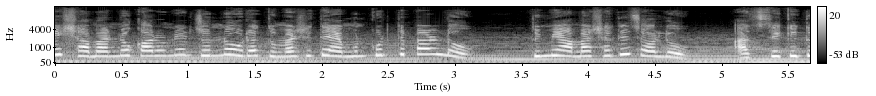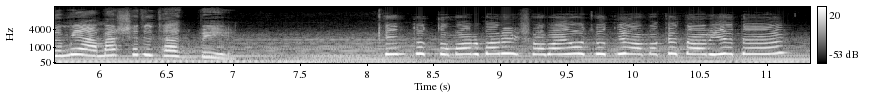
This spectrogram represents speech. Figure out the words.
এই সামান্য কারণের জন্য ওরা তোমার সাথে এমন করতে পারল? তুমি আমার সাথে চলো। আজ থেকে তুমি আমার সাথে থাকবে। কিন্তু তোমার বাড়ির সবাইও যদি আমাকে তাড়িয়ে দেয়?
